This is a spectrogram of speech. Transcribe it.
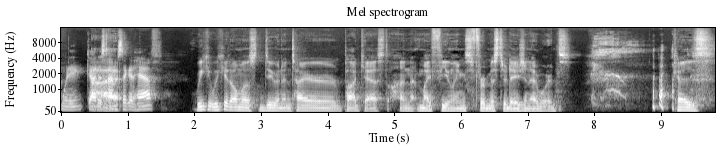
When he got his time I, second half. We could we could almost do an entire podcast on my feelings for Mr. Daijun Edwards because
